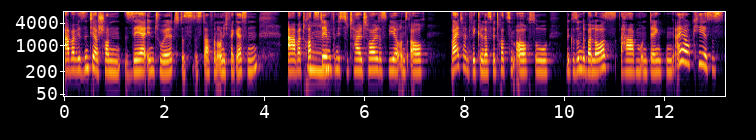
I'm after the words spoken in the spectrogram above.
aber wir sind ja schon sehr intuit, das, das darf man auch nicht vergessen. Aber trotzdem mhm. finde ich es total toll, dass wir uns auch weiterentwickeln, dass wir trotzdem auch so eine gesunde Balance haben und denken, ah ja, okay, es ist,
